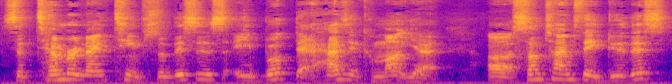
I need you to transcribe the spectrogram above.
September 19th. So, this is a book that hasn't come out yet. Uh, sometimes they do this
